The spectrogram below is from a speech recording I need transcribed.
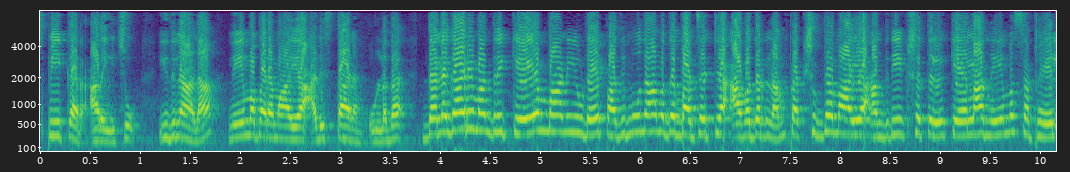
സ്പീക്കർ അറിയിച്ചു. ഇതിനാണ് നിയമപരമായ അടിസ്ഥാനം ഉള്ളത്. ധനകാര്യമന്ത്രി കെ എം മാണിയുടെ പതിമൂന്നാമത് ബജറ്റ് അവതരണം പ്രക്ഷുബ്ധമായ അന്തരീക്ഷത്തിൽ കേരള നിയമസഭയിൽ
